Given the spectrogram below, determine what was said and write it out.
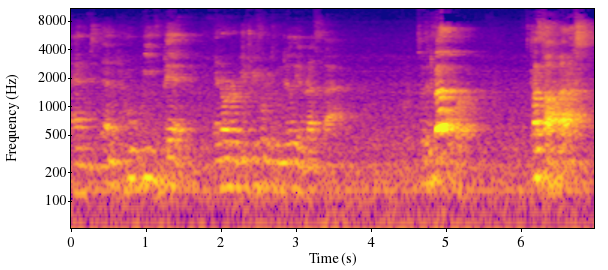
and, and who we've been in order before we can really address that. So the developer, let's talk about us.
